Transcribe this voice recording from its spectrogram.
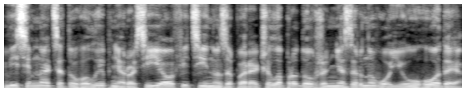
18 липня Росія офіційно заперечила продовження зернової угоди.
